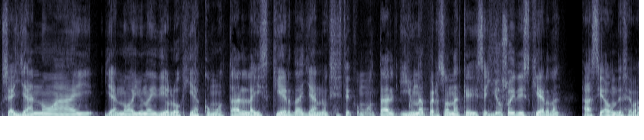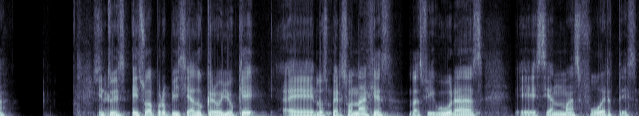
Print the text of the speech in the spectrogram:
O sea, ya no hay, ya no hay una ideología como tal. La izquierda ya no existe como tal. Y una persona que dice yo soy de izquierda, ¿hacia dónde se va? Sí. Entonces, eso ha propiciado, creo yo, que eh, los personajes, las figuras, eh, sean más fuertes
